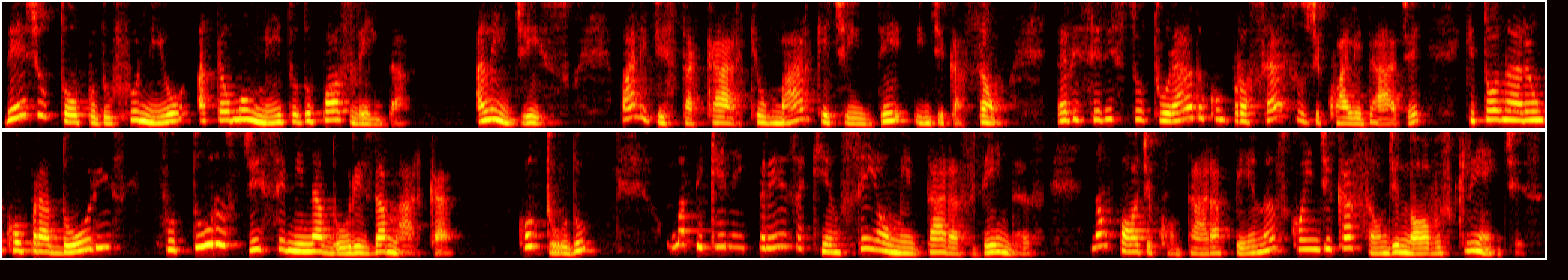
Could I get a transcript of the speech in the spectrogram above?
desde o topo do funil até o momento do pós-venda. Além disso, vale destacar que o marketing de indicação deve ser estruturado com processos de qualidade que tornarão compradores futuros disseminadores da marca. Contudo, uma pequena empresa que anseia aumentar as vendas não pode contar apenas com a indicação de novos clientes.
